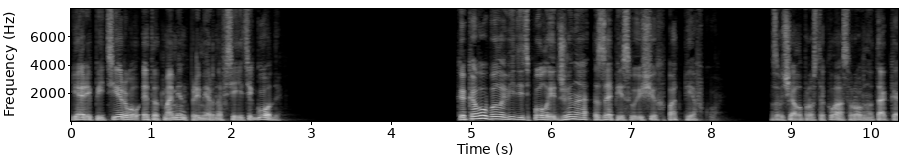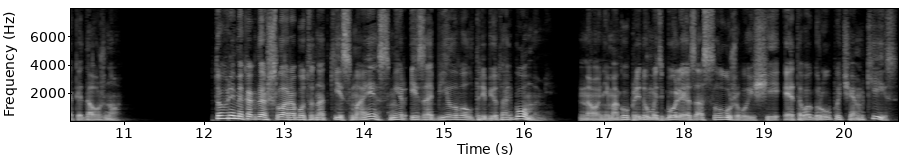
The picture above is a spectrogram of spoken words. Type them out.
я репетировал этот момент примерно все эти годы». Каково было видеть Пола и Джина, записывающих подпевку? Звучало просто класс, ровно так, как и должно. В то время, когда шла работа над Kiss My мир изобиловал трибют-альбомами. Но не могу придумать более заслуживающие этого группы, чем Kiss.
